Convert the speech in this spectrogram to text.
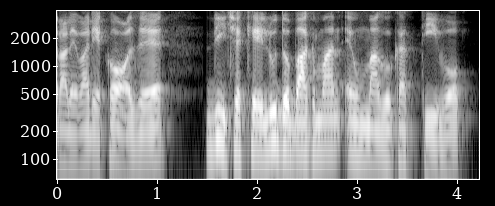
tra le varie cose, dice che Ludo Bagman è un mago cattivo.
